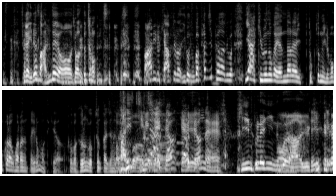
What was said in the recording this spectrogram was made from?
제가 이래서 안 돼요. 저는 정 말이 이렇게 앞질러 이거 누가 편집해가지고 야 김현우가 옛날에 독도는 일본 거라고 발언했다 이러면 어떡해요? 그거 봐 그런 걱정까지 하죠. 아니 뭐, 이미 진짜 계획 계획되었네. 긴 플랜이 있는 거야. 계획- 이렇게.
